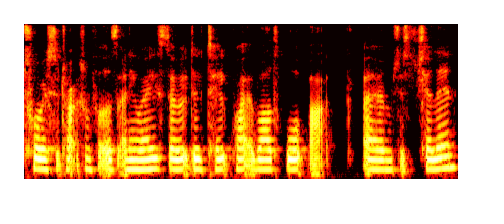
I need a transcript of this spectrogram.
tourist attraction for us anyway, so it did take quite a while to walk back, um, just chilling.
